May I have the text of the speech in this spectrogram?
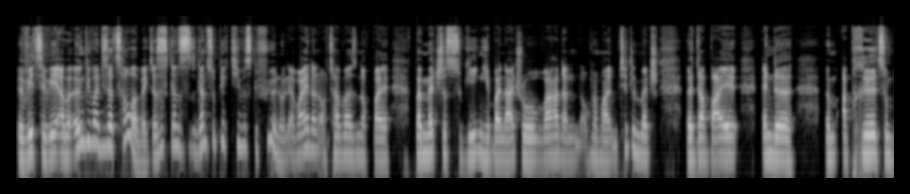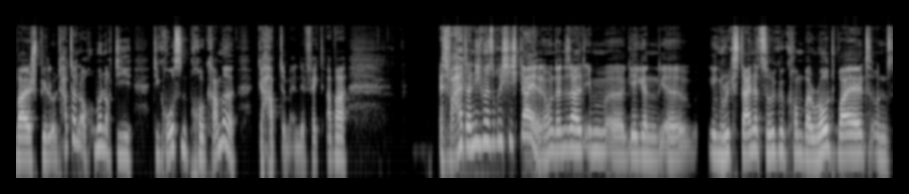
äh, WCW, aber irgendwie war dieser Zauber weg. Das ist ganz, ganz subjektives Gefühl. Und er war ja dann auch teilweise noch bei, bei Matches zugegen. Hier bei Nitro war er dann auch noch mal im Titelmatch äh, dabei, Ende ähm, April zum Beispiel und hat dann auch immer noch die, die großen Programme gehabt im Endeffekt. Aber es war halt dann nicht mehr so richtig geil. Ne? Und dann ist er halt eben äh, gegen, äh, gegen Rick Steiner zurückgekommen bei Road Wild und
